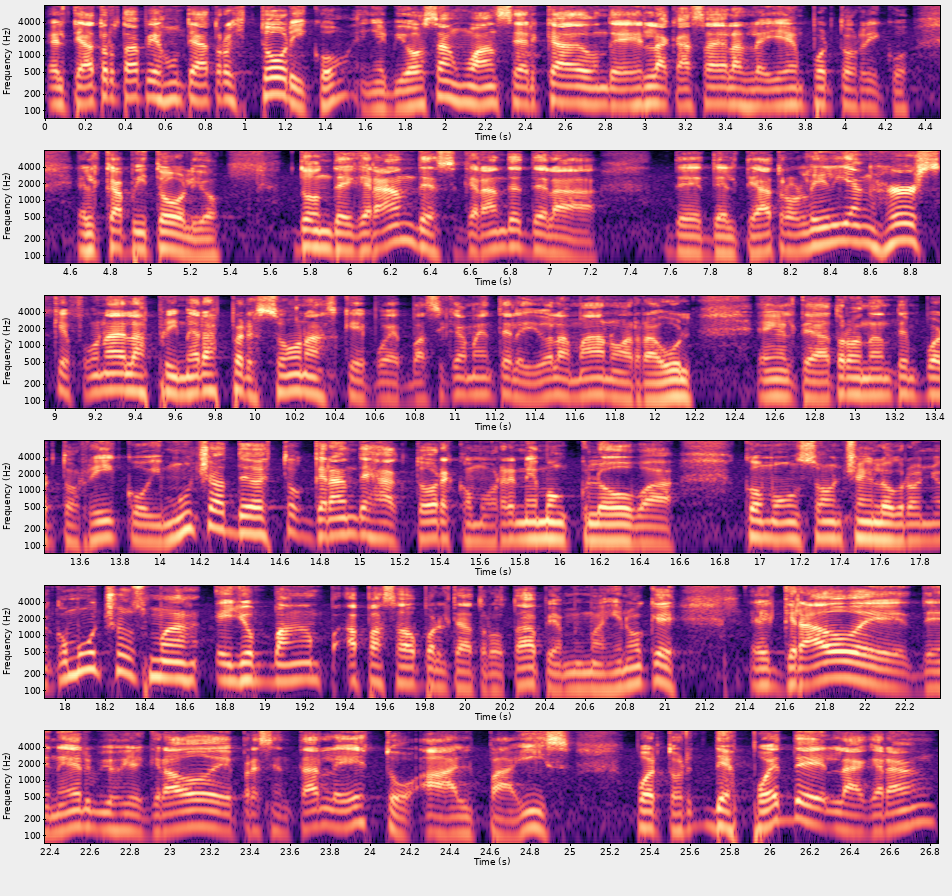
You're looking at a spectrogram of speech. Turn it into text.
el Teatro Tapia es un teatro histórico en el viejo San Juan, cerca de donde es la Casa de las Leyes en Puerto Rico, el Capitolio, donde grandes, grandes de la de- del teatro, Lillian Hurst, que fue una de las primeras personas que pues básicamente le dio la mano a Raúl en el Teatro Andante en Puerto Rico, y muchos de estos grandes actores como René Monclova, como un Sunshine Logroño, con muchos más, ellos van a pasado por el Teatro Tapia. Me imagino que el grado de, de nervios y el grado de presentarle esto al país, Puerto después de la gran,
